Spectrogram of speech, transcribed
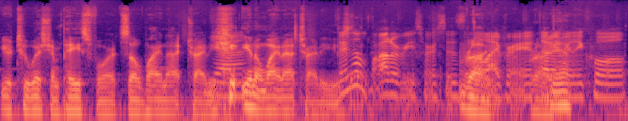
your tuition pays for it so why not try to Yeah. you know why not try to use There's it There's a lot of resources in the library right. that are Yeah. really cool.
